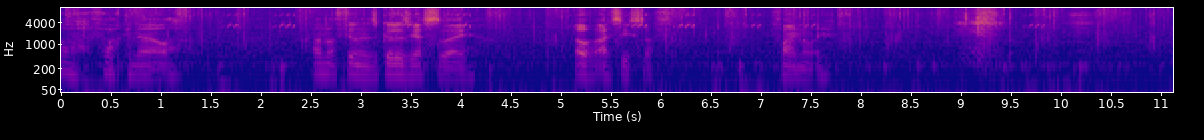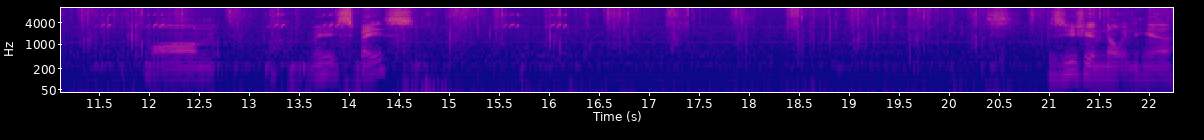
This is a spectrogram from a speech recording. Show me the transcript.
Oh, fucking hell. I'm not feeling as good as yesterday. Oh, I see stuff. Finally. Come on. Maybe space? There's usually a note in here.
